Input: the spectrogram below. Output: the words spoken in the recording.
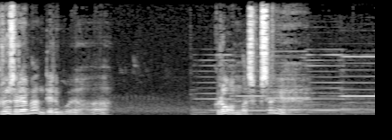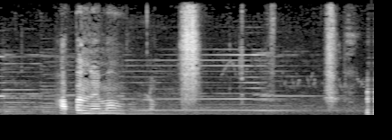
그런 소리 하면 안 되는 거야. 그럼 엄마 속상해. 아빠는 내 마음 몰라.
